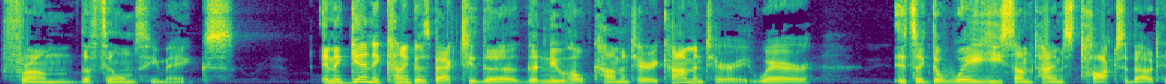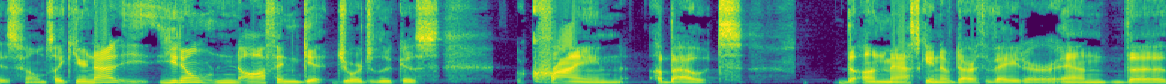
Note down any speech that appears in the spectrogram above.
from the films he makes. And again, it kind of goes back to the the New Hope commentary commentary where it's like the way he sometimes talks about his films. Like you're not you don't often get George Lucas crying about the unmasking of Darth Vader and the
